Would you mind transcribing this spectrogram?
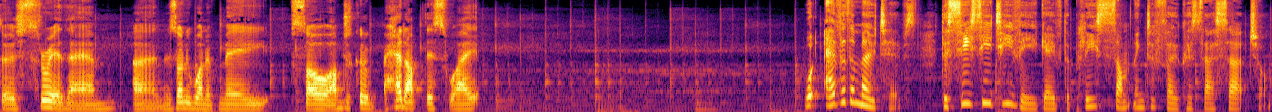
There's three of them, and there's only one of me. So I'm just going to head up this way. Whatever the motives, the CCTV gave the police something to focus their search on.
